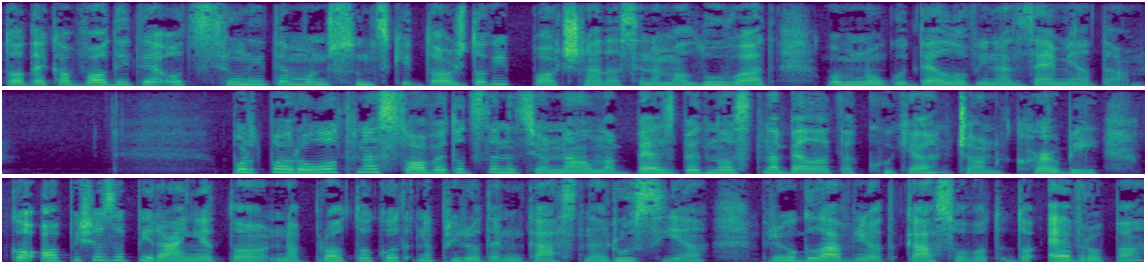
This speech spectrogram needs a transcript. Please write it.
додека водите од силните монсунски дождови почна да се намалуваат во многу делови на земјата. Портпаролот на Советот за национална безбедност на Белата куќа, Џон Кирби, го опиша запирањето на протокот на природен газ на Русија преку главниот гасовод до Европа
